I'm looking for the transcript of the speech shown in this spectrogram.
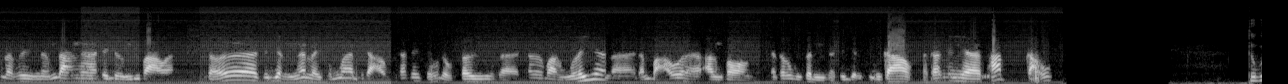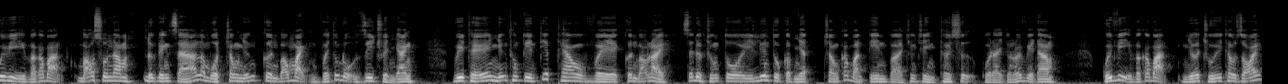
Là thuyền cũng đang à, trên đường đi vào. À. Sở à, xây dựng là cũng chỉ đạo các cái chủ đầu tư và các ban quản lý là đảm bảo an toàn cho các công trình xây dựng trên cao, các cái tháp cẩu Thưa quý vị và các bạn, bão số 5 được đánh giá là một trong những cơn bão mạnh với tốc độ di chuyển nhanh. Vì thế, những thông tin tiếp theo về cơn bão này sẽ được chúng tôi liên tục cập nhật trong các bản tin và chương trình thời sự của Đài Tiếng nói Việt Nam. Quý vị và các bạn nhớ chú ý theo dõi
